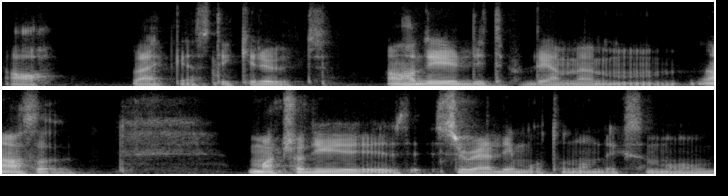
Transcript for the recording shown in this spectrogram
ja, verkligen sticker ut. Han hade ju lite problem med, alltså matchade ju Cirelli mot honom liksom och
